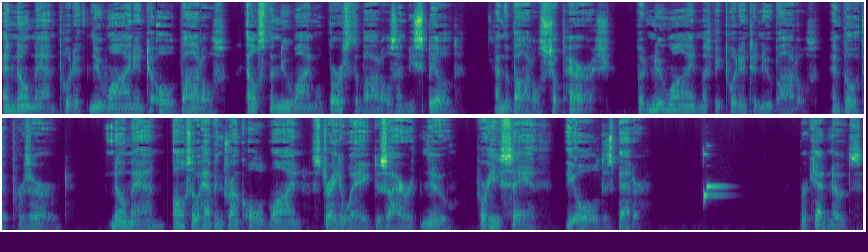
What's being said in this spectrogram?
And no man putteth new wine into old bottles, else the new wine will burst the bottles and be spilled, and the bottles shall perish. But new wine must be put into new bottles, and both are preserved. No man, also having drunk old wine, straightway desireth new, for he saith, The old is better. Burkitt notes,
